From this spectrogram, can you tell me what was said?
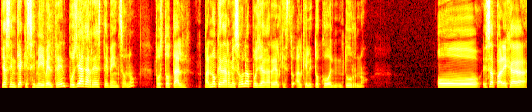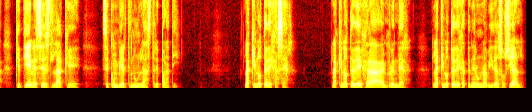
ya sentía que se me iba el tren, pues ya agarré a este menso, ¿no? Pues total, para no quedarme sola, pues ya agarré al que, al que le tocó en turno. O esa pareja que tienes es la que se convierte en un lastre para ti. La que no te deja ser, la que no te deja emprender, la que no te deja tener una vida social,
